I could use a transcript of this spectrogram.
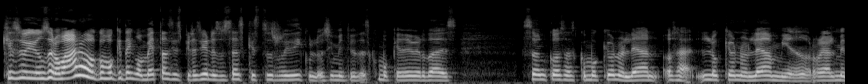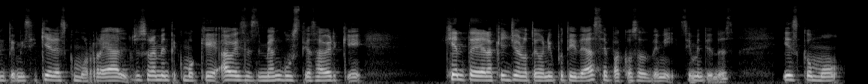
que soy un ser humano, como que tengo metas y aspiraciones, o sea, es que esto es ridículo, si me entiendes? Como que de verdad es son cosas como que uno le dan, o sea, lo que uno le da miedo realmente ni siquiera es como real. Yo solamente como que a veces me angustia saber que gente de la que yo no tengo ni puta idea sepa cosas de mí, ¿sí me entiendes? Y es como,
